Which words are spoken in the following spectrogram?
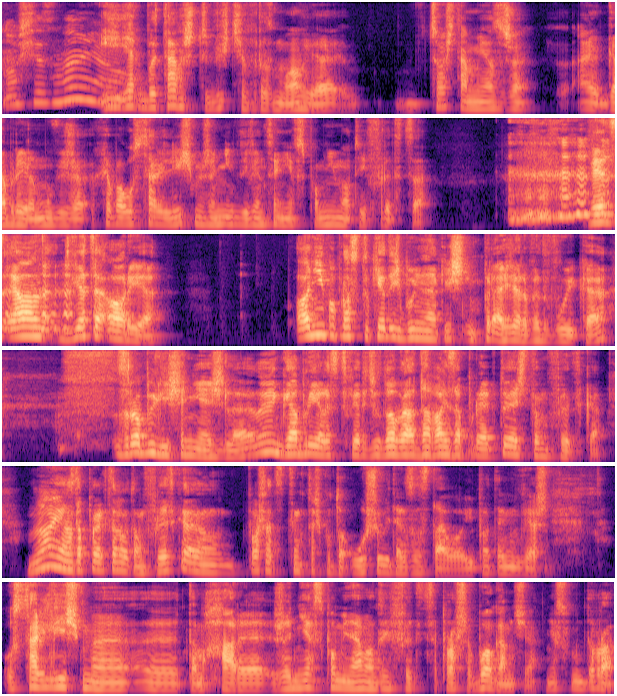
No się znają. I jakby tam rzeczywiście w rozmowie coś tam jest, że e, Gabriel mówi, że chyba ustaliliśmy, że nigdy więcej nie wspomnimy o tej frytce. Więc ja mam dwie teorie. Oni po prostu kiedyś byli na jakiejś imprezie we dwójkę, zrobili się nieźle, no i Gabriel stwierdził, dobra, dawaj, zaprojektuję ci tą frytkę. No i on zaprojektował tą frytkę, poszedł z tym, ktoś mu to uszył i tak zostało. I potem, wiesz, ustaliliśmy y, tam Harry, że nie wspominamy o tej frytce. Proszę, błagam cię. Nie dobra,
